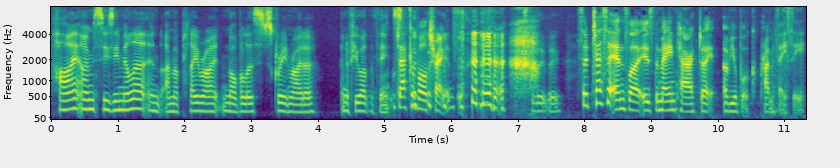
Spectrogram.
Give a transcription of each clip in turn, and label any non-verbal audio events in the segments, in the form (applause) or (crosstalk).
Hi, I'm Suzie Miller, and I'm a playwright, novelist, screenwriter, and a few other things. Jack of all trades. (laughs) (laughs) Absolutely. So Tessa Ensler is the main character of your book, Prima Facie.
